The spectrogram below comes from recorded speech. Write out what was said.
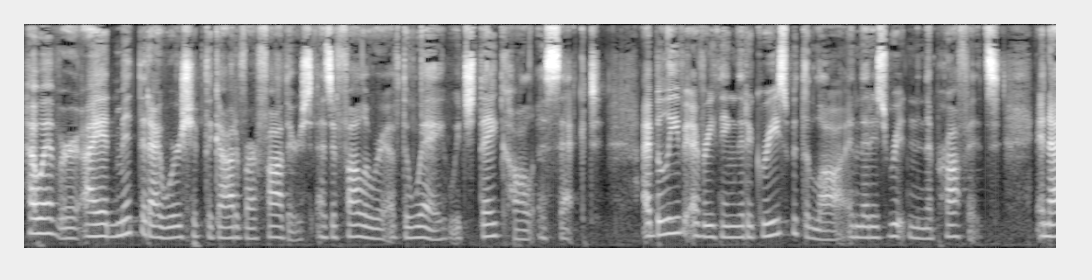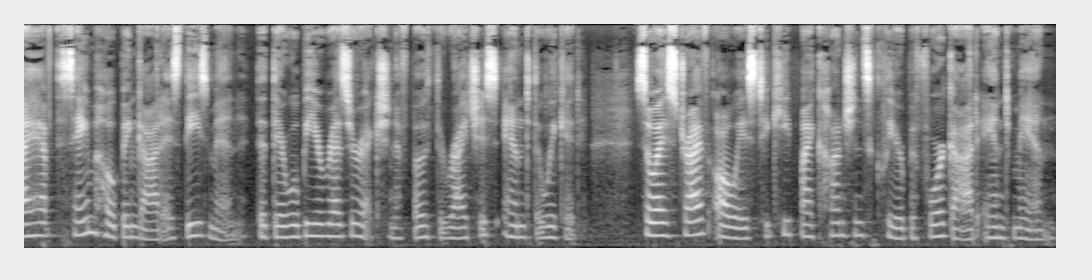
However, I admit that I worship the God of our fathers as a follower of the way, which they call a sect. I believe everything that agrees with the law and that is written in the prophets, and I have the same hope in God as these men, that there will be a resurrection of both the righteous and the wicked. So I strive always to keep my conscience clear before God and man.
